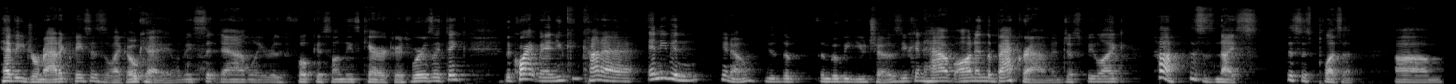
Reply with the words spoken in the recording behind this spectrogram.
heavy dramatic pieces, are like okay, let me sit down, let me really focus on these characters. Whereas I think the Quiet Man, you can kind of, and even you know the the movie you chose, you can have on in the background and just be like, huh, this is nice, this is pleasant. Um,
